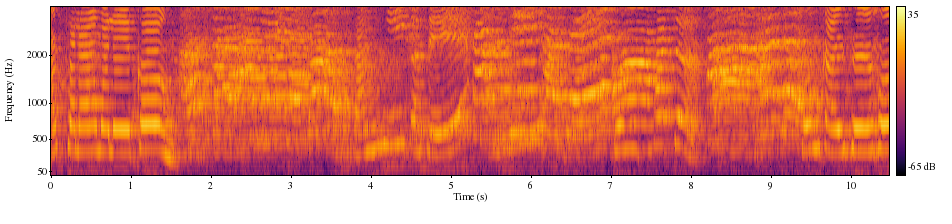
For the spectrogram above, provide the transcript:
अस्सलाम वालेकुम तुम कैसे हो?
